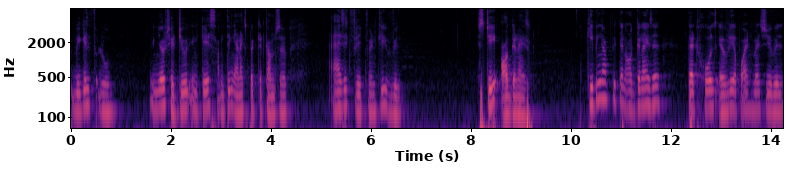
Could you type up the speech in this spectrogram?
wiggle room in your schedule in case something unexpected comes up, as it frequently will. Stay organized keeping up with an organizer that holds every appointment you will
